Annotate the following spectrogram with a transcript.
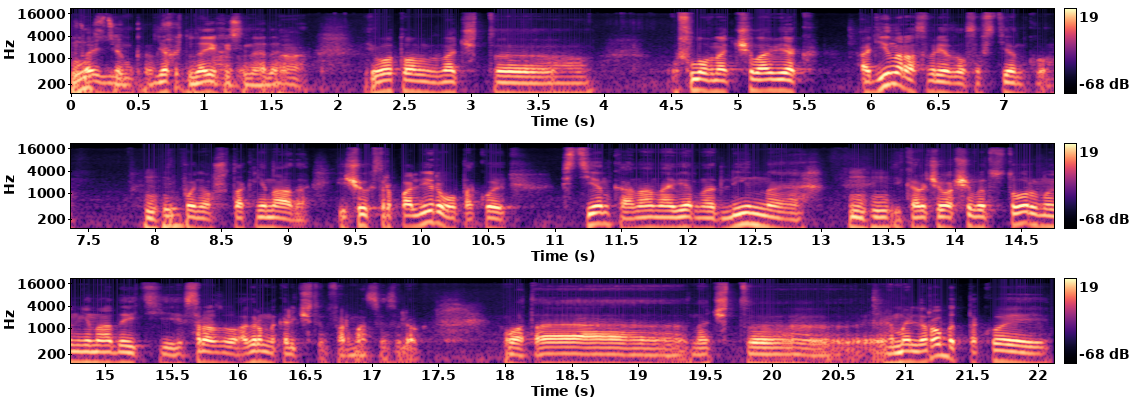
Ну, туда е- стенка. ехать Туда ехать не надо. да. И вот он, значит, э, условно человек один раз врезался в стенку и Мгм. понял, что так не надо. Еще экстраполировал такой, стенка, она, наверное, длинная, Мгм. и, короче, вообще в эту сторону не надо идти. Сразу огромное количество информации извлек. Вот, а, значит, э, ML-робот такой,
